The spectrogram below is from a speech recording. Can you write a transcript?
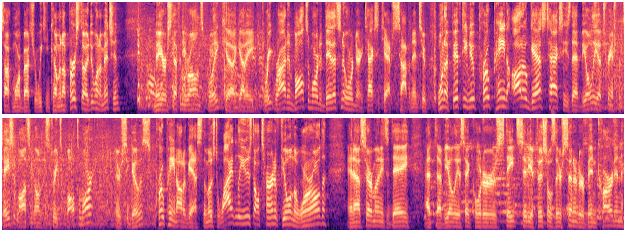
Talk more about your weekend coming up. First, though, I do want to mention Mayor Stephanie Rawlings-Blake uh, got a great ride in Baltimore today. That's no ordinary taxi cab she's hopping into. One of 50 new propane auto gas taxis that Veolia Transportation launching onto the streets of Baltimore. There she goes. Propane auto gas, the most widely used alternative fuel in the world. And a ceremony today at uh, Veolia's headquarters, state, city officials, there's Senator Ben Cardin.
